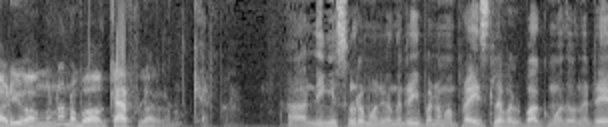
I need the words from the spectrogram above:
அடி வாங்கணும்னா நம்ம கேர்ஃபுல்லாக இருக்கணும். கேர்ஃபுல் நீங்கள் சொல்கிற மாதிரி வந்துட்டு இப்போ நம்ம ப்ரைஸ் லெவல் பார்க்கும்போது வந்துட்டு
